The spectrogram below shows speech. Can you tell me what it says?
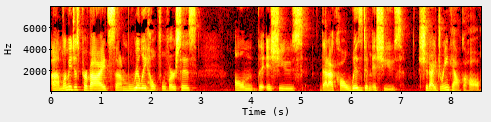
Um, let me just provide some really helpful verses on the issues that I call wisdom issues. Should I drink alcohol?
